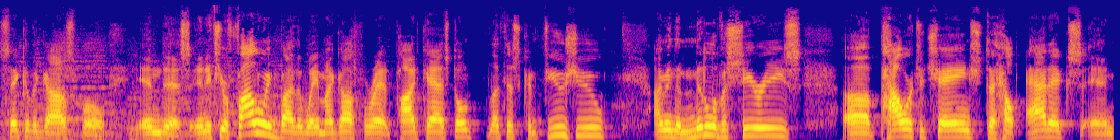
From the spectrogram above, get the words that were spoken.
sake of the gospel in this. And if you're following, by the way, my Gospel Rant podcast, don't let this confuse you. I'm in the middle of a series. Uh, power to change to help addicts and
